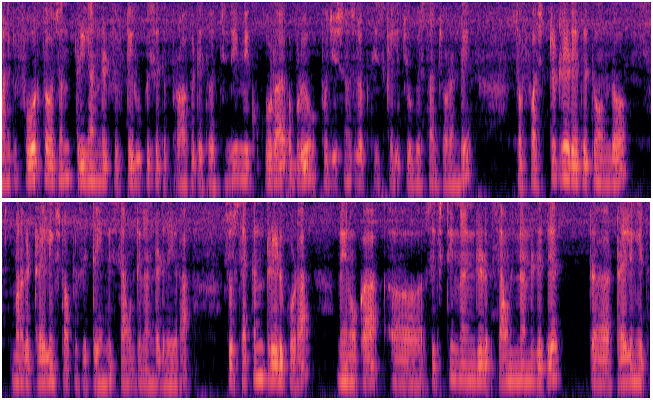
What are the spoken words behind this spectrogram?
మనకి four thousand three hundred fifty rupees అయితే ప్రాఫిట్ అయితే వచ్చింది. మీకు కూడా ఇప్పుడు పొజిషన్స్లోకి తీసుకెళ్ళి చూపిస్తాను చూడండి. సో ఫస్ట్ ట్రేడ్ ఏదైతే ఉందో మనకి ట్రైలింగ్ స్టాప్లో సెట్ అయింది సెవెంటీన్ హండ్రెడ్ దగ్గర. సో సెకండ్ ట్రేడ్ కూడా నేను ఒక సిక్స్టీన్ హండ్రెడ్ సెవెంటీన్ హండ్రెడ్ అయితే ట్రైలింగ్ అయితే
